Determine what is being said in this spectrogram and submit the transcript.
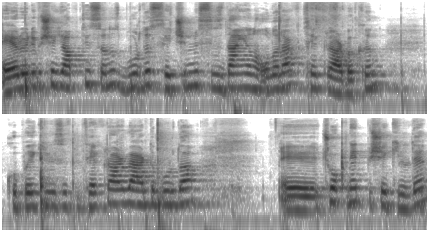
Eğer öyle bir şey yaptıysanız burada seçimi sizden yana olarak tekrar bakın. Kupa ikilisi tekrar verdi burada. Ee, çok net bir şekilde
